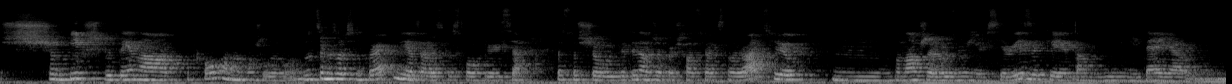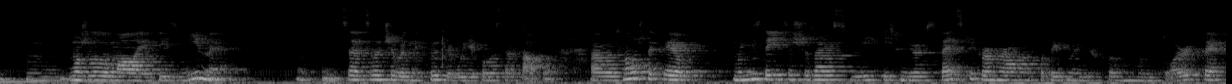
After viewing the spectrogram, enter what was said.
що більш людина підкована, можливо. Ну це не зовсім коректно, я зараз висловлююся. Просто що людина вже пройшла цю акселерацію, вона вже розуміє всі ризики, там її ідея, можливо, мала якісь зміни. Це, це очевидний плюс для будь-якого стартапу. Знову ж таки, мені здається, що зараз є якісь університетські програми, потрібно їх моніторити. Е,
